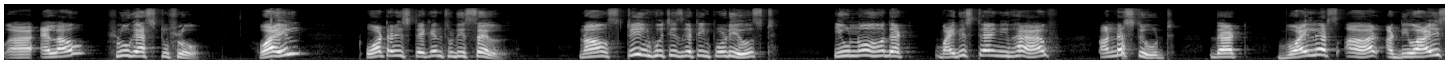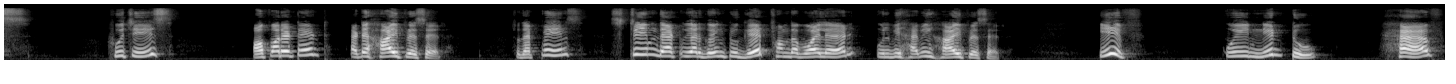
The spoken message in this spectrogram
uh, allow flue gas to flow while water is taken through the cell. Now, steam which is getting produced you know that by this time you have understood that boilers are a device which is operated at a high pressure. So, that means steam that we are going to get from the boiler will be having high pressure. If we need to have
